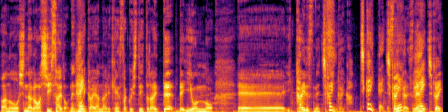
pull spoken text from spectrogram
あの品川シーサイドねはい。乗り換え案内で検索していただいて、でイオンの、えー、1階ですね。地下1階か。地下1階ですね。地下1階ですね、はい。地下1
